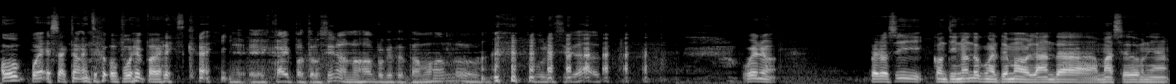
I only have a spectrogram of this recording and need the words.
O pues, exactamente, o pueden pagar Sky. Eh, eh, Sky patrocina, ¿no? Porque te estamos dando publicidad. Bueno, pero sí, continuando con el tema de Holanda, Macedonia,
